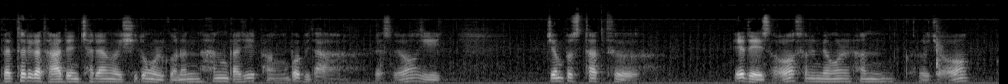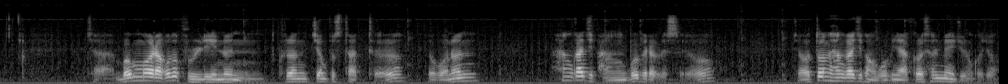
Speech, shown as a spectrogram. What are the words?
배터리가 다 된 차량의 시동을 거는 한 가지 방법이다. 그래서요, 이 점프 스타트에 대해서 설명을 한 그러죠. 자, 뭐뭐라고도 불리는 그런 점프 스타트. 요거는 한 가지 방법이라 그랬어요. 자, 어떤 한 가지 방법이냐, 그걸 설명해 주는 거죠.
